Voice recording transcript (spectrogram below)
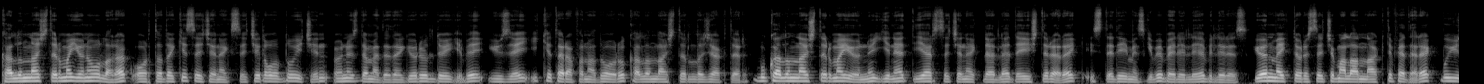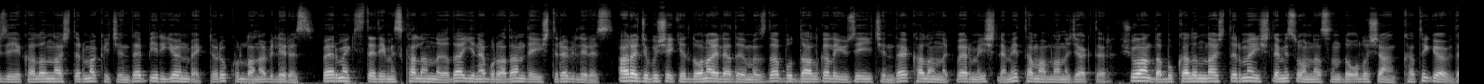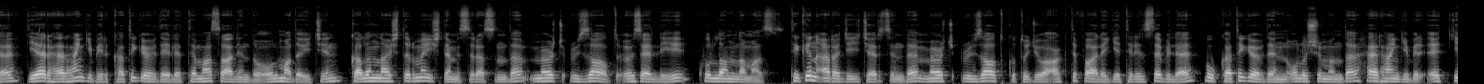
Kalınlaştırma yönü olarak ortadaki seçenek seçili olduğu için ön izlemede de görüldüğü gibi yüzey iki tarafına doğru kalınlaştırılacaktır. Bu kalınlaştırma yönünü yine diğer seçeneklerle değiştirerek istediğimiz gibi belirleyebiliriz. Yön vektörü seçim alanını aktif ederek bu yüzeyi kalınlaştırmak için de bir yön vektörü kullanabiliriz. Vermek istediğimiz kalınlığı da yine buradan değiştirebiliriz. Aracı bu şekilde onayladığımızda bu dalgalı yüzey içinde kalınlık verme işlemi tamamlanacaktır. Şu anda bu kalınlaştırma işlemi sonrasında oluşan katı gövde diğer herhangi bir katı gövdeyle temas halinde olmadığı için kalınlaştırma işlemi sırasında Merge Result özelliği kullanılamaz. TIC'in aracı içerisinde Merge Result kutucuğu aktif hale getirilse bile bu katı gövdenin oluşumunda herhangi bir etki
